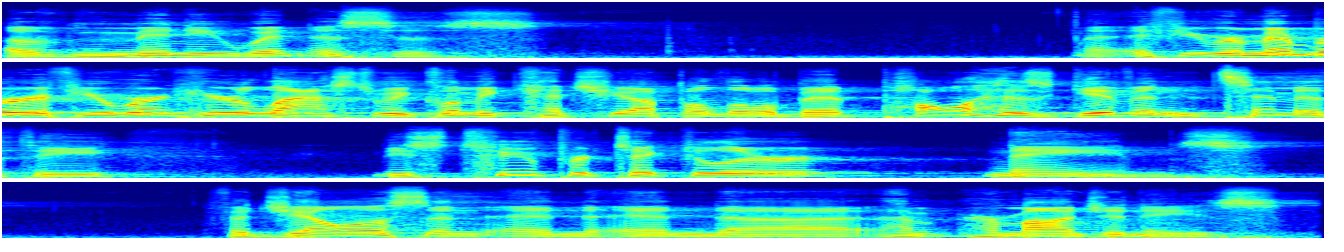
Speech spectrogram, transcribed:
of many witnesses. If you remember, if you weren't here last week, let me catch you up a little bit. Paul has given Timothy these two particular names Phygellus and, and, and uh, Hermogenes.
